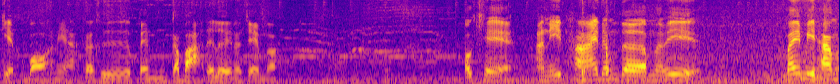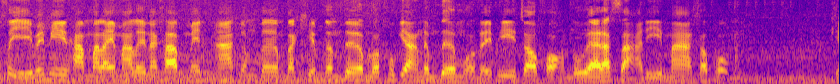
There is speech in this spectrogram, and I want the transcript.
เก็บเบาะเนี่ยก็คือเป็นกระบะได้เลยนะเจมส์เนาะโอเค อันนี้ท้ายเดิมๆนะพี่ไม่มีทำสีไม่มีทำอะไรมาเลยนะครับ เม็ดอาร์คเดิมๆตะเข็บเดิมๆรถทุกอย่างเดิมๆหมดเลยพี่เจ้าของดูแลรักษาดีมากครับผม โอเค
